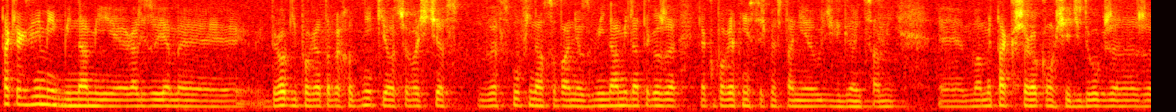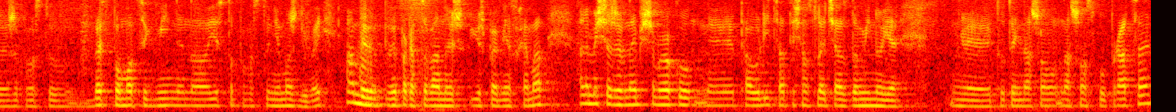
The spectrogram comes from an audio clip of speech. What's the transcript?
tak jak z innymi gminami, realizujemy drogi powiatowe, chodniki, oczywiście we współfinansowaniu z gminami, dlatego że jako powiat nie jesteśmy w stanie udźwignąć sami. Y, Mamy tak szeroką sieć dróg, że, że, że po prostu bez pomocy gminy no, jest to po prostu niemożliwe. Mamy wypracowany już, już pewien schemat, ale myślę, że w najbliższym roku e, ta ulica Tysiąclecia zdominuje e, tutaj naszą, naszą współpracę.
